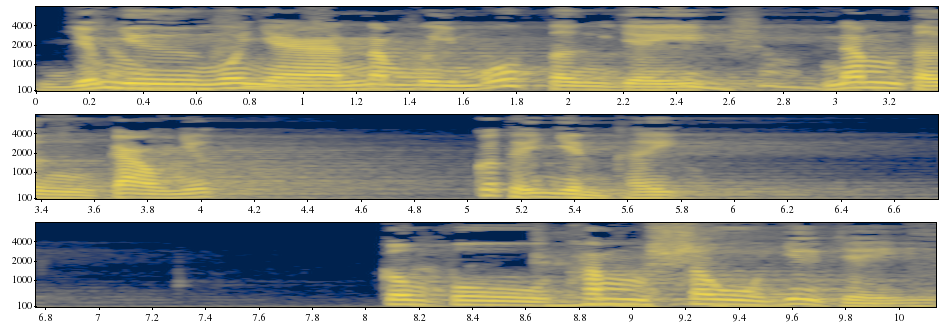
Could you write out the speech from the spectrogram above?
Giống như ngôi nhà 51 tầng vậy, năm tầng cao nhất, Có thể nhìn thấy Công phu thâm sâu như vậy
